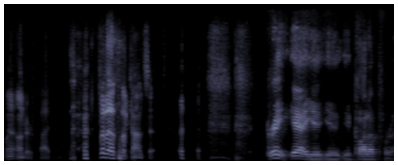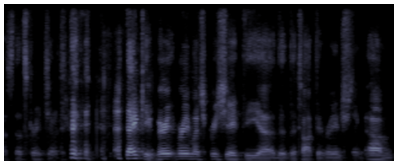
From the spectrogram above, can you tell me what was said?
went under five minutes, but that's the concept. Great. Yeah, you, you you caught up for us. That's great, Joe. Thank you. Very, very much appreciate the uh the, the talk there. Very interesting. Um,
